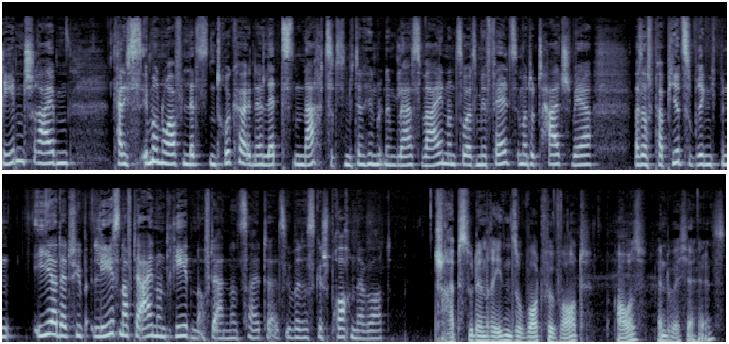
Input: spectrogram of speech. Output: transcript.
Redenschreiben kann ich es immer nur auf den letzten Drücker in der letzten Nacht, setze ich mich dann hin mit einem Glas Wein und so. Also mir fällt es immer total schwer, was aufs Papier zu bringen. Ich bin eher der Typ Lesen auf der einen und Reden auf der anderen Seite, als über das gesprochene Wort. Schreibst du denn Reden so Wort für Wort aus, wenn du welche hältst?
